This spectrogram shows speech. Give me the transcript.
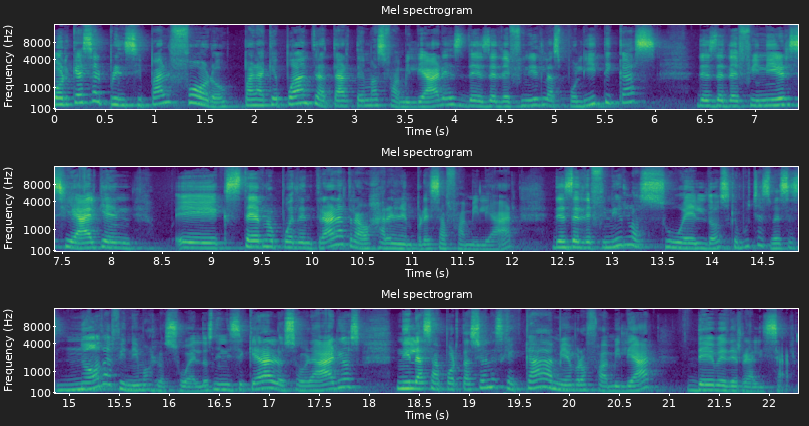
porque es el principal foro para que puedan tratar temas familiares, desde definir las políticas, desde definir si alguien eh, externo puede entrar a trabajar en la empresa familiar, desde definir los sueldos, que muchas veces no definimos los sueldos, ni, ni siquiera los horarios, ni las aportaciones que cada miembro familiar debe de realizar.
